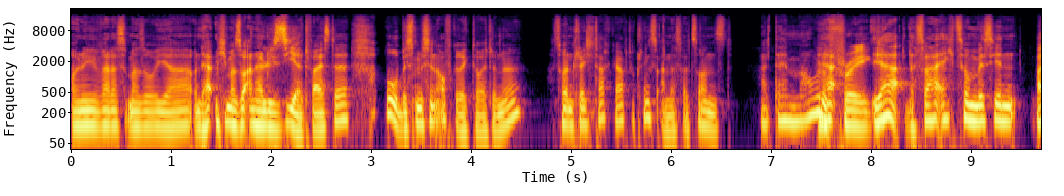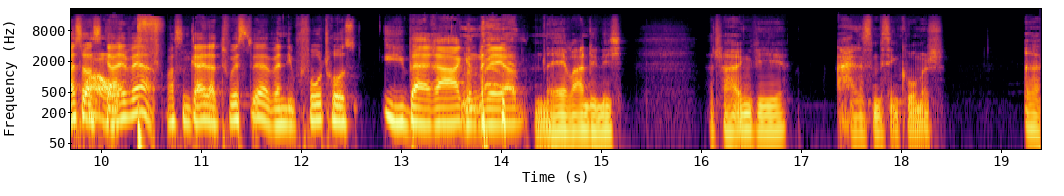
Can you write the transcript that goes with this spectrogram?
und irgendwie war das immer so, ja, und er hat mich immer so analysiert, weißt du? Oh, bist ein bisschen aufgeregt heute, ne? Hast du heute einen schlechten Tag gehabt? Du klingst anders als sonst. Halt dein Maul, Ja, Freak. ja, das war echt so ein bisschen. Weißt du, was wow. geil wäre? Was ein geiler Twist wäre, wenn die Fotos überragend wären. Nee, waren die nicht. Das war irgendwie, ah, das ist ein bisschen komisch. Äh,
